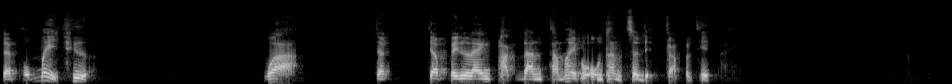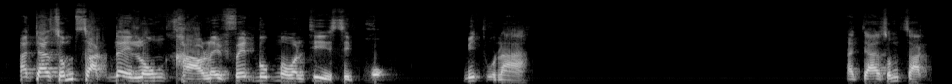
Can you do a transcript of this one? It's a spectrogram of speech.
แต่ผมไม่เชื่อ ว่าจะจะเป็นแรงผลักดันทำให้พระองค์ท่านเสด็จกลับประเทศไทย อาจารย์สมศักดิ์ได้ลงข่าวในเฟซบุ๊กเมื่อวันที่ 16 มิถุนาอาจารย์สมศักดิ์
